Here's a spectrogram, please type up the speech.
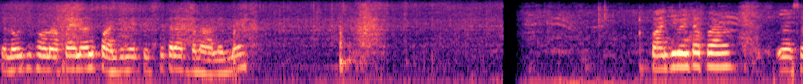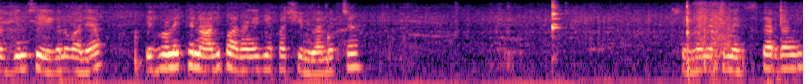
ਚਲੋ ਜੀ, ਹੁਣ ਆਪਾਂ ਇਹਨਾਂ ਨੂੰ 5 ਮਿੰਟ ਇਸੇ ਤਰ੍ਹਾਂ ਬਣਾ ਲੈਂਦੇ ਹਾਂ। 5 ਮਿੰਟ ਆਪਾਂ ਸਬਜ਼ੀ ਨੂੰ ਸੇਕ ਲਵਾ ਲਿਆ ਤੇ ਹੁਣ ਇੱਥੇ ਨਾਲ ਹੀ ਪਾ ਦਾਂਗੇ ਜੀ ਆਪਾਂ ਸ਼ਿਮਲਾ ਮਿਰਚ। ਸ਼ਿਮਲਾ ਮਿਰਚ ਮਿਕਸ ਕਰ ਦਾਂਗੇ।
